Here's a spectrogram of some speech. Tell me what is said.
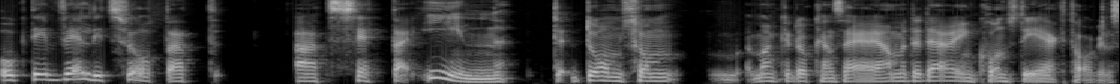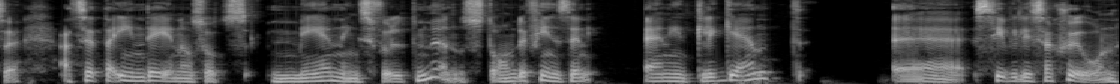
och det är väldigt svårt att, att sätta in de som man då kan säga, ja men det där är en konstig iakttagelse, att sätta in det i någon sorts meningsfullt mönster. Om det finns en, en intelligent eh, civilisation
